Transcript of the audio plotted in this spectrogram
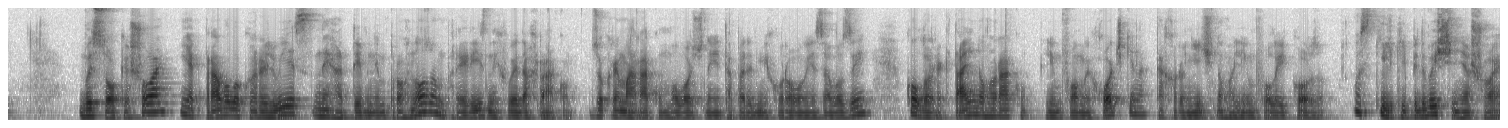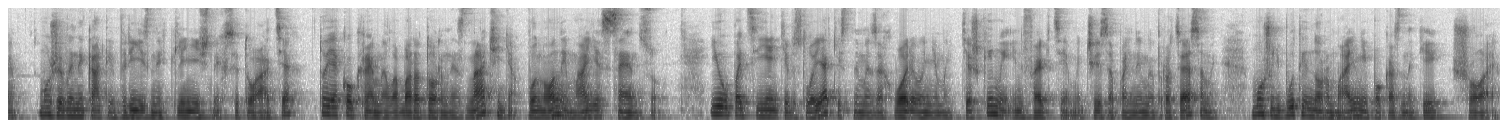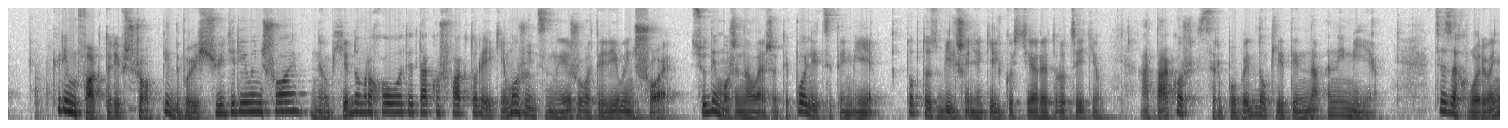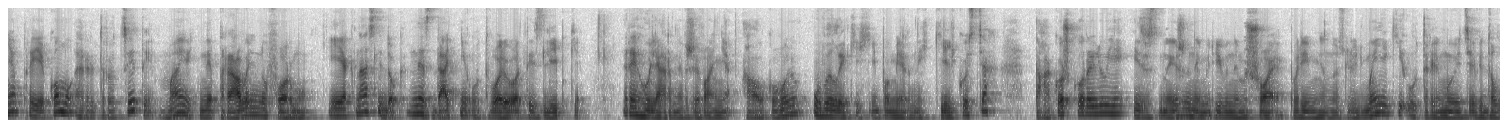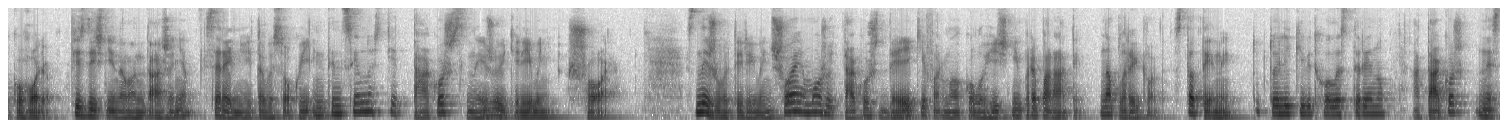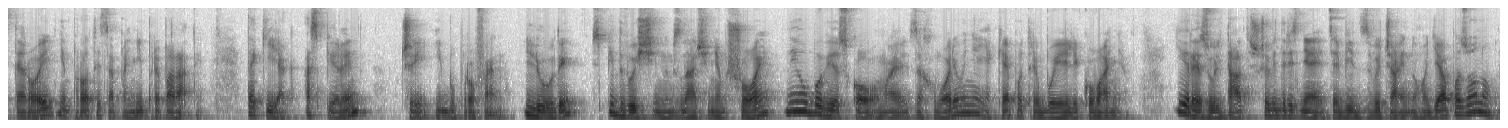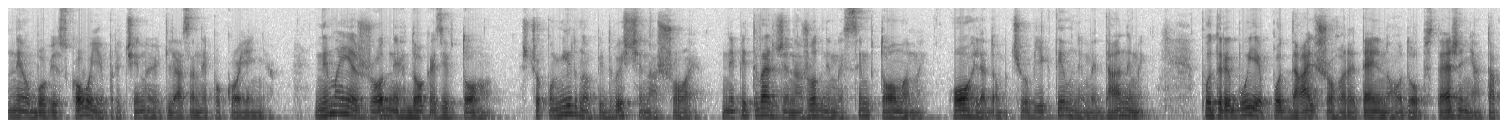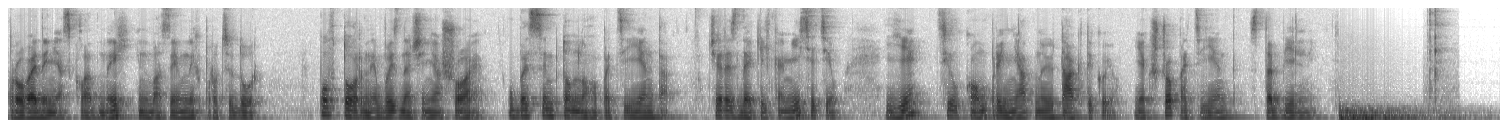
високе шоє, як правило, корелює з негативним прогнозом при різних видах раку, зокрема раку молочної та передміхурової залози, колоректального раку, лімфоми Ходжкіна та хронічного лімфолейкозу. Оскільки підвищення шоє може виникати в різних клінічних ситуаціях, то як окреме лабораторне значення воно не має сенсу. І у пацієнтів з злоякісними захворюваннями, тяжкими інфекціями чи запальними процесами можуть бути нормальні показники шоє. Крім факторів, що підвищують рівень шоє, необхідно враховувати також фактори, які можуть знижувати рівень шоє. Сюди може належати поліцитемія, тобто збільшення кількості еритроцитів, а також серповидно-клітинна анемія. Це захворювання, при якому еритроцити мають неправильну форму і як наслідок не здатні утворювати зліпки. Регулярне вживання алкоголю у великих і помірних кількостях також корелює із зниженим рівнем шоє порівняно з людьми, які утримуються від алкоголю. Фізичні навантаження середньої та високої інтенсивності також знижують рівень шоє. Знижувати рівень шоя можуть також деякі фармакологічні препарати, наприклад, статини, тобто ліки від холестерину, а також нестероїдні протизапальні препарати, такі як аспірин чи ібупрофен. Люди з підвищеним значенням шоє не обов'язково мають захворювання, яке потребує лікування. і результат, що відрізняється від звичайного діапазону, не обов'язково є причиною для занепокоєння. Немає жодних доказів того, що помірно підвищена шоe, не підтверджена жодними симптомами, оглядом чи об'єктивними даними, потребує подальшого ретельного дообстеження та проведення складних інвазивних процедур. Повторне визначення шоe у безсимптомного пацієнта через декілька місяців є цілком прийнятною тактикою, якщо пацієнт стабільний.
